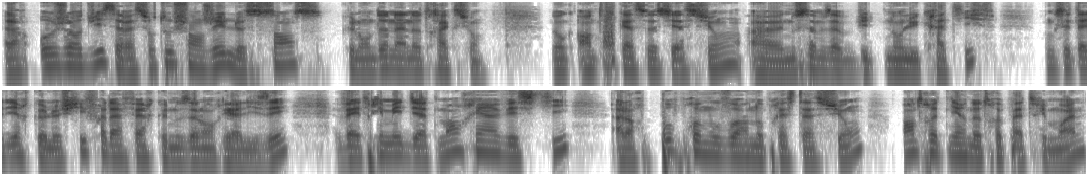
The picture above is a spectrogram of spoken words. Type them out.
Alors aujourd'hui, ça va surtout changer le sens que l'on donne à notre action. Donc en tant qu'association, euh, nous sommes à but non lucratif. Donc c'est-à-dire que le chiffre d'affaires que nous allons réaliser va être immédiatement réinvesti alors pour promouvoir nos prestations, entretenir notre patrimoine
